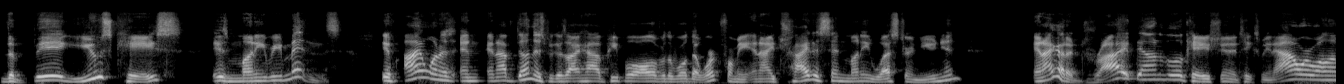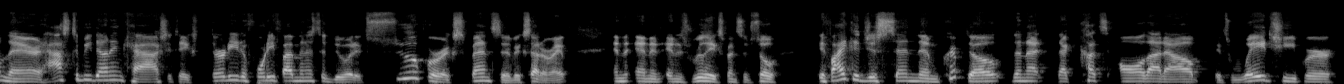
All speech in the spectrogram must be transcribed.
the big use case is money remittance. if I want to, and and I've done this because I have people all over the world that work for me, and I try to send money Western Union, and I got to drive down to the location. It takes me an hour while I'm there. It has to be done in cash. It takes 30 to 45 minutes to do it. It's super expensive, et cetera, right? And and it, and it's really expensive. So if I could just send them crypto, then that that cuts all that out. It's way cheaper,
